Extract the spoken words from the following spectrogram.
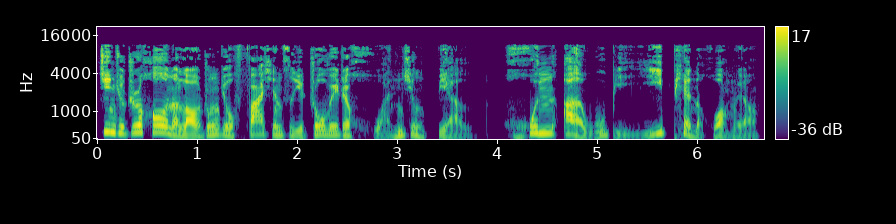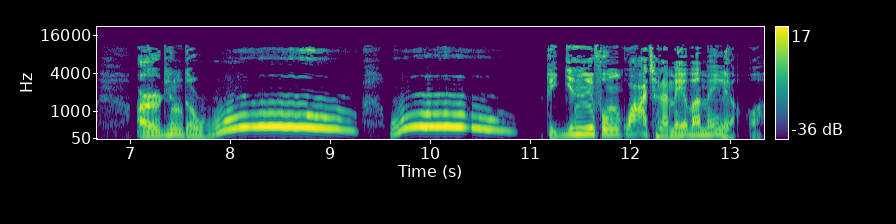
进去之后呢，老钟就发现自己周围这环境变了。昏暗无比，一片的荒凉，耳听得呜呜，这阴风刮起来没完没了啊！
